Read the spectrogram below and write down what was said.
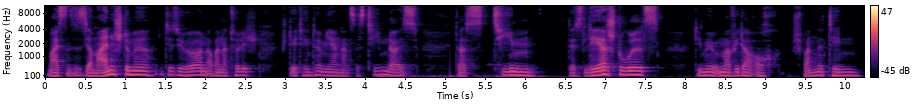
Meistens ist es ja meine Stimme, die Sie hören, aber natürlich steht hinter mir ein ganzes Team. Da ist das Team des Lehrstuhls, die mir immer wieder auch spannende Themen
